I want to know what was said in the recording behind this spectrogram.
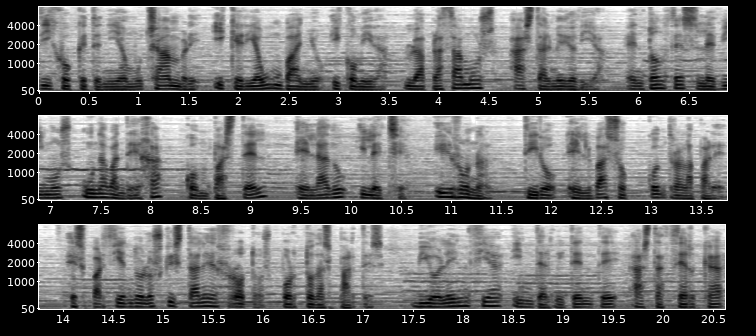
dijo que tenía mucha hambre y quería un baño y comida. Lo aplazamos hasta el mediodía. Entonces le dimos una bandeja con pastel, helado y leche. Y Ronald tiró el vaso contra la pared, esparciendo los cristales rotos por todas partes. Violencia intermitente hasta cerca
